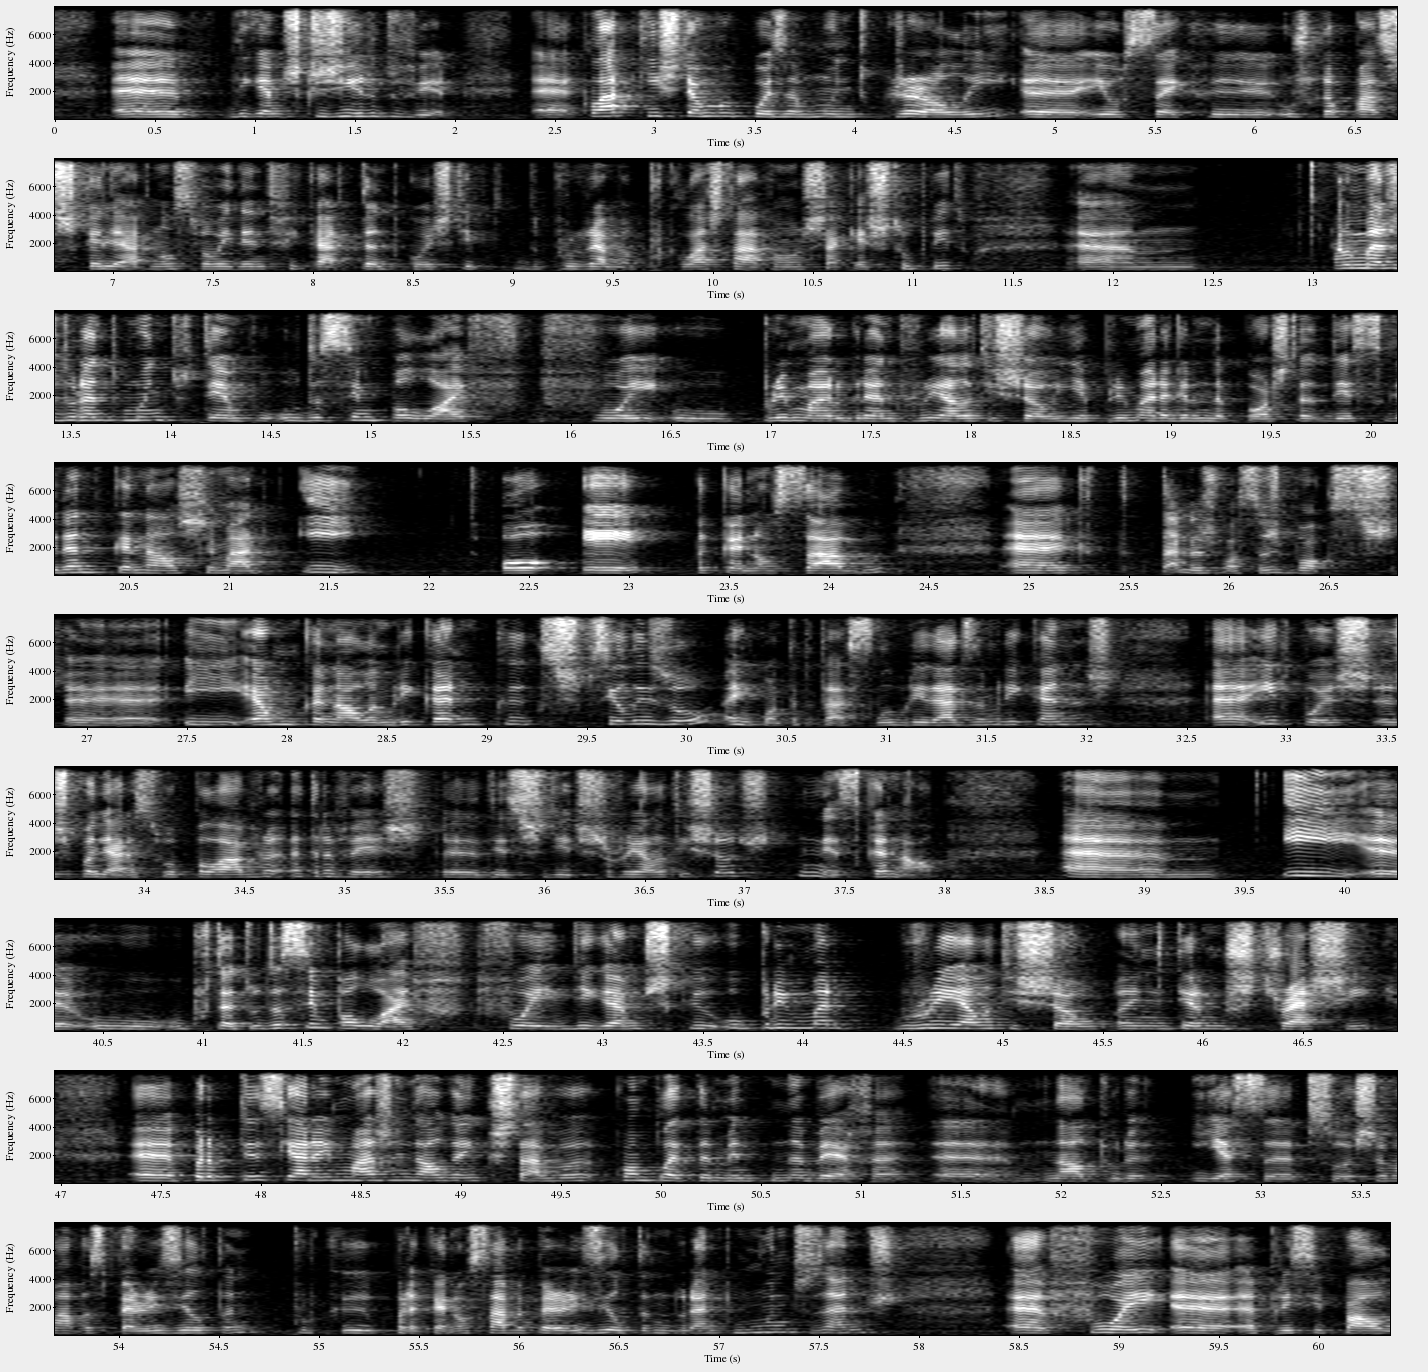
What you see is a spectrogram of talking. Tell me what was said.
digamos que giro de ver. Uh, claro que isto é uma coisa muito girly, uh, eu sei que os rapazes, se calhar, não se vão identificar tanto com este tipo de programa porque lá estavam vão achar que é estúpido. Um, mas durante muito tempo o The Simple Life foi o primeiro grande reality show e a primeira grande aposta desse grande canal chamado E, ou E, para quem não sabe, uh, que está nas vossas boxes. Uh, e é um canal americano que, que se especializou em contratar celebridades americanas uh, e depois espalhar a sua palavra através uh, desses ditos reality shows nesse canal. Um, e o, o, portanto, o The Simple Life foi, digamos que, o primeiro reality show em termos trashy uh, para potenciar a imagem de alguém que estava completamente na berra uh, na altura, e essa pessoa chamava-se Paris Hilton, porque, para quem não sabe, a Paris Hilton, durante muitos anos, uh, foi a principal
